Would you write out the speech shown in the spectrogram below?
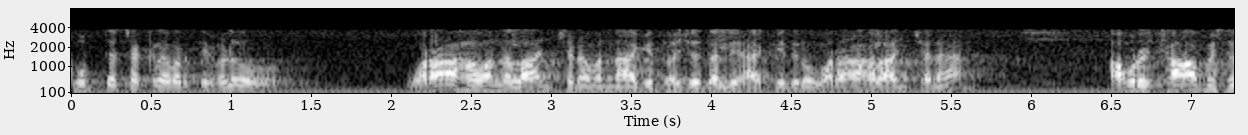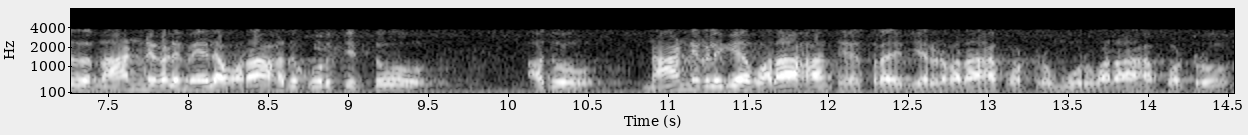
ಗುಪ್ತ ಚಕ್ರವರ್ತಿಗಳು ವರಾಹವನ್ನು ಲಾಂಛನವನ್ನಾಗಿ ಧ್ವಜದಲ್ಲಿ ಹಾಕಿದರು. ವರಾಹ ಲಾಂಛನ. ಅವರು ಛಾಪಿಸಿದ ನಾಣ್ಯಗಳ ಮೇಲೆ ವರಾಹದ ಗುರುತಿತ್ತು. ಅದು ನಾಣ್ಯಗಳಿಗೆ ವರಾಹ ಅಂತ ಹೆಸರಾಯಿತು ಎರಡು ವರಾಹ ಕೊಟ್ಟರು ಮೂರು ವರಾಹ ಕೊಟ್ಟರು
